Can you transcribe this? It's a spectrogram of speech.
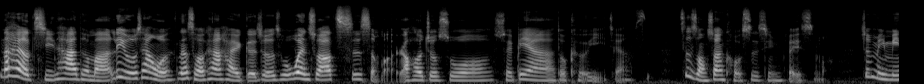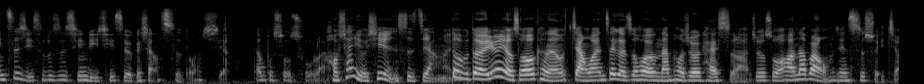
那还有其他的吗？例如像我那时候看到还有一个，就是说问说要吃什么，然后就说随便啊，都可以这样子。这种算口是心非是吗？就明明自己是不是心里其实有个想吃的东西啊，但不说出来。好像有些人是这样哎、欸，对不对？因为有时候可能讲完这个之后，男朋友就会开始了，就是说啊，那不然我们今天吃水饺。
